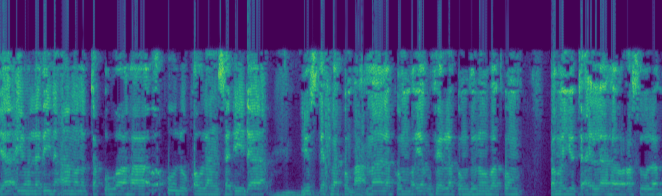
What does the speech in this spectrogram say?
يا أيها الذين آمنوا اتقوا الله وقولوا قولا سديدا يصلح لكم أعمالكم ويغفر لكم ذنوبكم ومن يطع الله ورسوله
